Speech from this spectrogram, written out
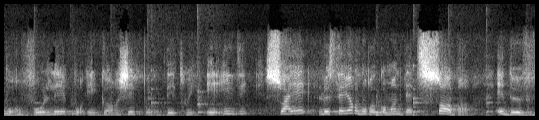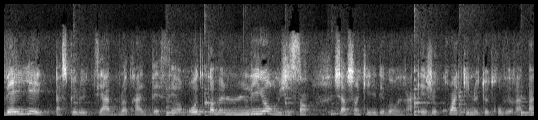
pour voler, pour égorger, pour détruire. Et il dit, soyez, le Seigneur nous recommande d'être sobre et de veiller, parce que le diable, notre adversaire, rôde comme un lion rugissant, cherchant qui dévorera. Et je crois qu'il ne te trouvera pas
